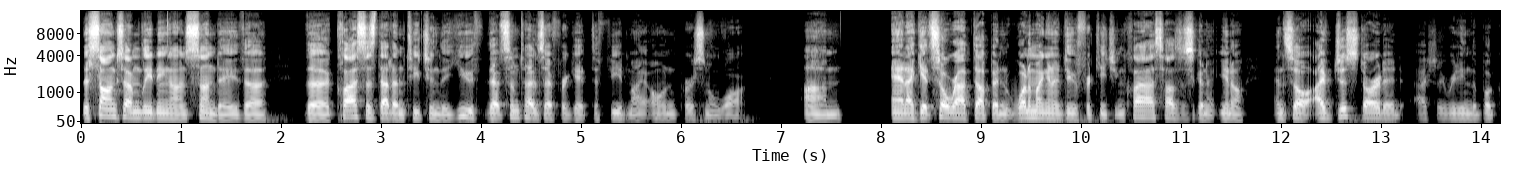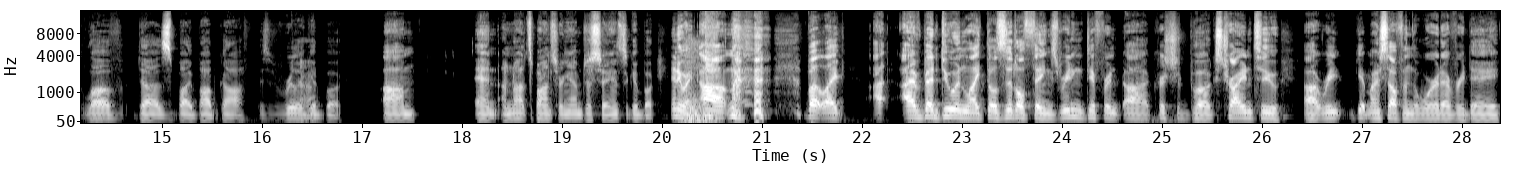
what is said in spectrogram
the songs I'm leading on Sunday, the the classes that I'm teaching the youth, that sometimes I forget to feed my own personal walk. Um, and I get so wrapped up in what am I going to do for teaching class? How's this going to, you know? And so I've just started actually reading the book Love Does by Bob Goff. It's a really Oh. good book. Um, and I'm not sponsoring it. I'm just saying it's a good book. Anyway, um, but like I, I've been doing like those little things, reading different uh, Christian books, trying to uh, re- get myself in the Word every day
